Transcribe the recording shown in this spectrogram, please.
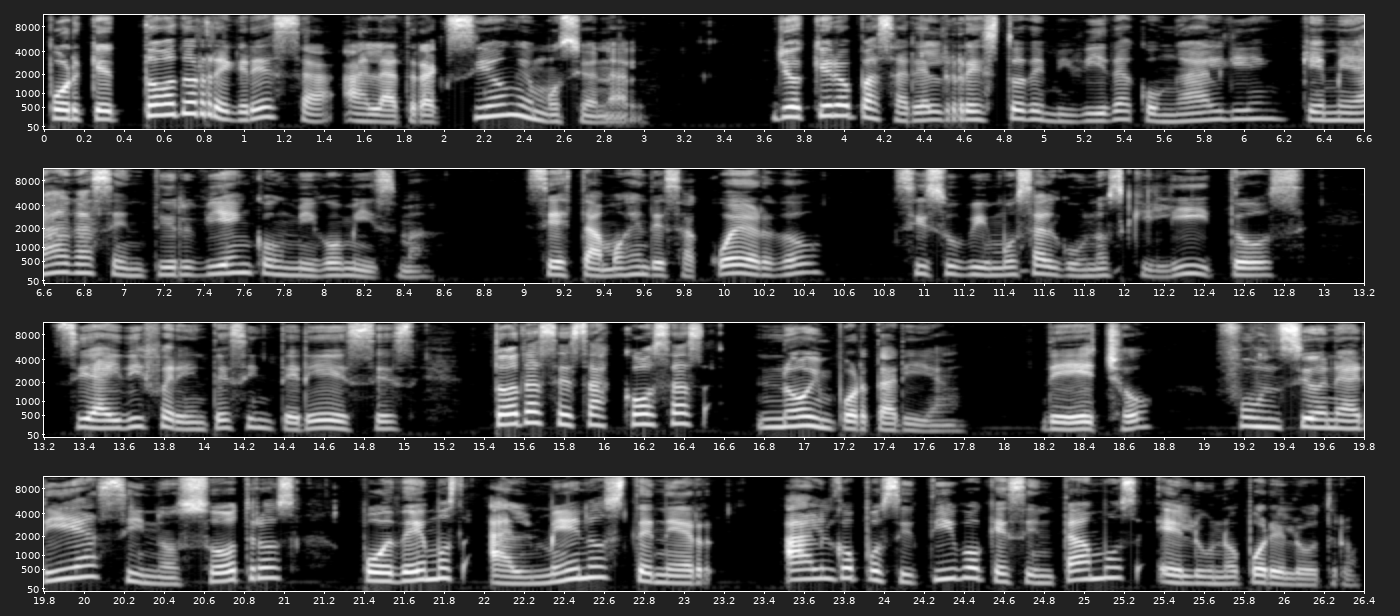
Porque todo regresa a la atracción emocional. Yo quiero pasar el resto de mi vida con alguien que me haga sentir bien conmigo misma. Si estamos en desacuerdo, si subimos algunos kilitos, si hay diferentes intereses, todas esas cosas no importarían. De hecho, funcionaría si nosotros podemos al menos tener algo positivo que sintamos el uno por el otro.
